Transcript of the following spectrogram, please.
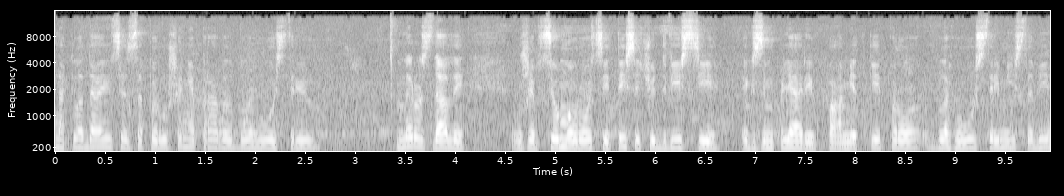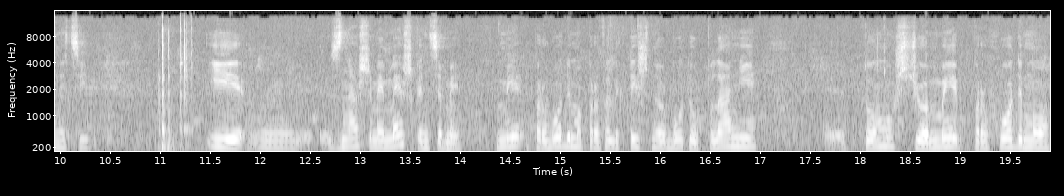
накладаються за порушення правил благоустрію. Ми роздали вже в цьому році 1200 екземплярів пам'ятки про благоустрій міста Вінниці. І з нашими мешканцями ми проводимо профілактичну роботу в плані тому, що ми проходимо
